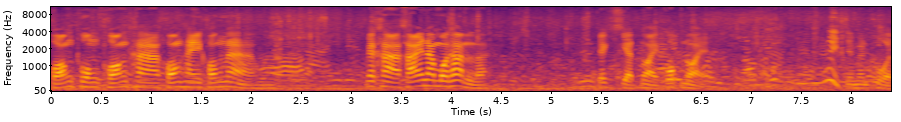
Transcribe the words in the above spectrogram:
ของทวงของทาของไฮของหน้าพุ่นแม่ค้าขายน้ำบ่ท่านเหรอจะเขียดหน่อยกบหน่อยเฮ้ยจะมันปวด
